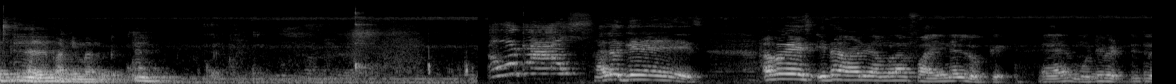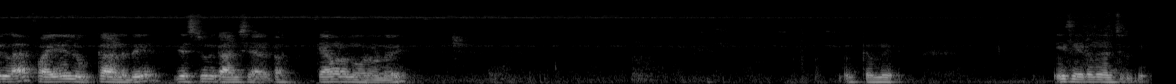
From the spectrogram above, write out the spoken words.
പണിമാറുണ്ട് ഹലോ ഗേസ് അപ്പൊ ഗേസ് ഇതാണ് നമ്മളെ ഫൈനൽ ലുക്ക് ഏഹ് മുടി വെട്ടിട്ടുള്ള ഫൈനൽ ലുക്കാണിത് ജസ്റ്റ് ഒന്ന് കാണിച്ചു തരാം കേട്ടോ. ക്യാമറ ഒന്ന് ഓടുകൊണ്ട് നമുക്കൊന്ന് ഈ സൈഡ് ഒന്ന് കാണിച്ചെടുക്ക്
